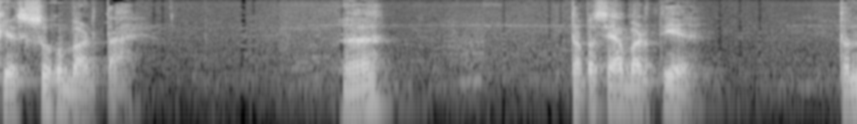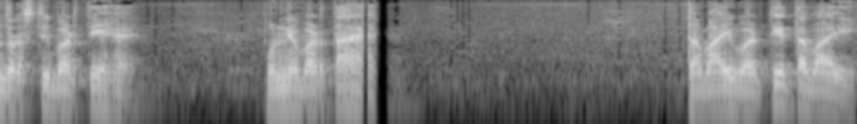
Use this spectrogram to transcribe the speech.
कि सुख बढ़ता है। हाँ? तपस्या बढ़ती है, तंदुरुस्ती बढ़ती है, पुण्य बढ़ता है। तबाही बढ़ती है, तबाही।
